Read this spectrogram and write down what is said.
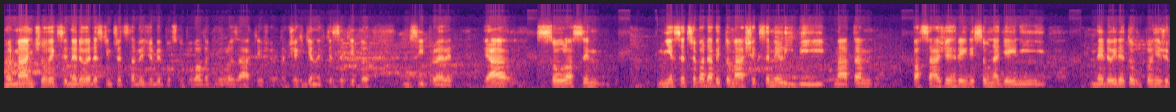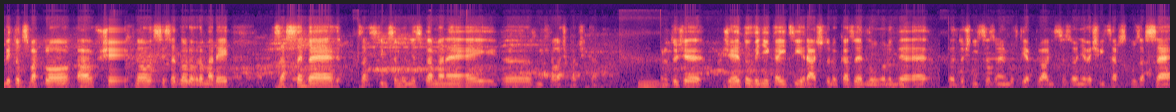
normální člověk si nedovede s tím představit, že by podstupoval takovouhle zátěž. Jo. Takže chtě nechtě se ti to musí projevit. Já souhlasím mně se třeba David Tomášek se mi líbí, má tam pasáže hry, kdy jsou nadějný, nedojde to úplně, že by to cvaklo a všechno si sedlo dohromady. Za sebe, za, s tím jsem hodně zklamaný uh, z Michala Špačka. Hmm. Protože že je to vynikající hráč, to dokazuje dlouhodobě v letošní sezóně nebo v té aktuální sezóně ve Švýcarsku zase,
